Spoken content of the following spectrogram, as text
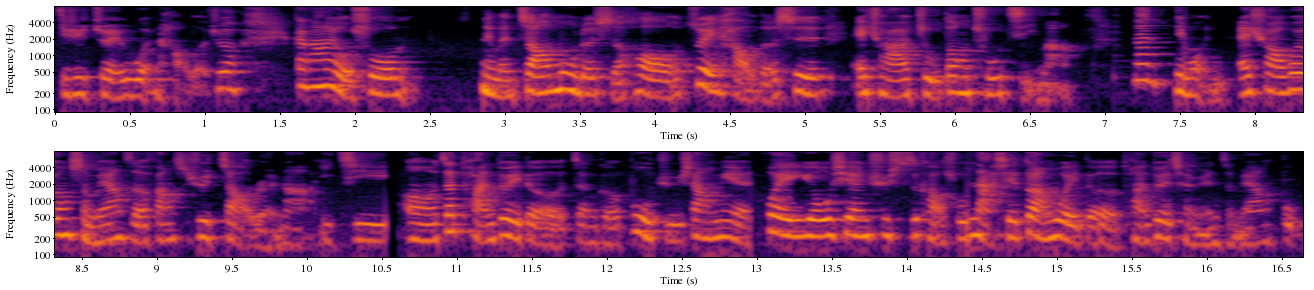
继续追问好了。就刚刚有说你们招募的时候，最好的是 HR 主动出击嘛？那你们 HR 会用什么样子的方式去找人啊？以及呃，在团队的整个布局上面，会优先去思考出哪些段位的团队成员怎么样布？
